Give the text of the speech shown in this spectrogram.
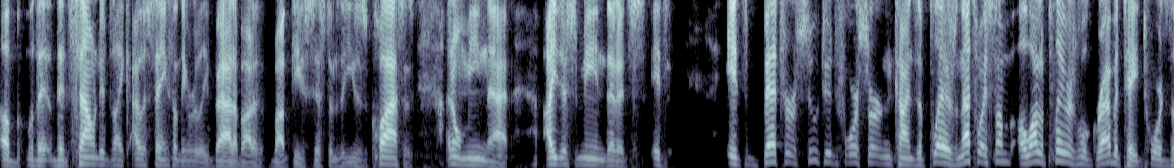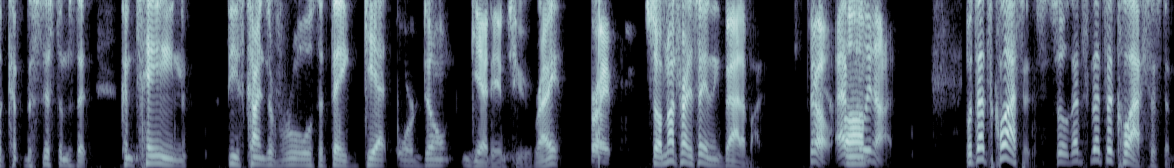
Uh, that, that sounded like I was saying something really bad about about these systems that use classes. I don't mean that. I just mean that it's it's it's better suited for certain kinds of players, and that's why some a lot of players will gravitate towards the the systems that contain these kinds of rules that they get or don't get into, right? Right. So I'm not trying to say anything bad about it, No, um, absolutely not. but that's classes. So that's that's a class system.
